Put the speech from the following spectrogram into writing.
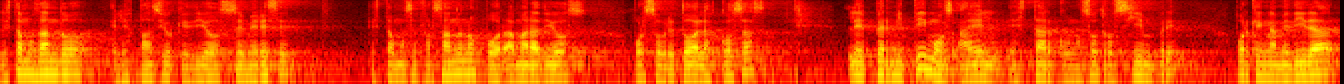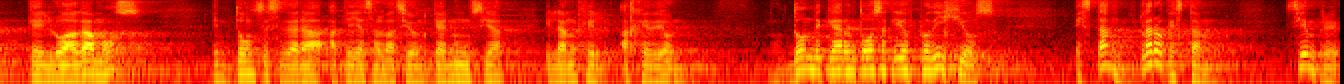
Le estamos dando el espacio que Dios se merece, estamos esforzándonos por amar a Dios por sobre todas las cosas le permitimos a Él estar con nosotros siempre, porque en la medida que lo hagamos, entonces se dará aquella salvación que anuncia el ángel a Gedeón. ¿Dónde quedaron todos aquellos prodigios? Están, claro que están, siempre,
